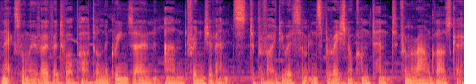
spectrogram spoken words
Next, we'll move over to our part on the Green Zone and Fringe events to provide you with some inspirational content from around Glasgow.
